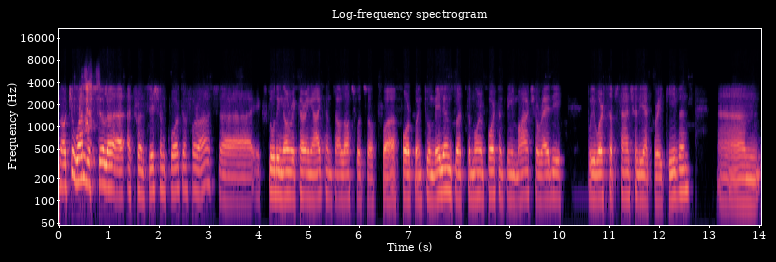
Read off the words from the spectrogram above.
No, Q1 was still a, a transition quarter for us. Uh, excluding non-recurring items, our loss was of uh, 4.2 million. But more importantly, in March already, we were substantially at break even. Um,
